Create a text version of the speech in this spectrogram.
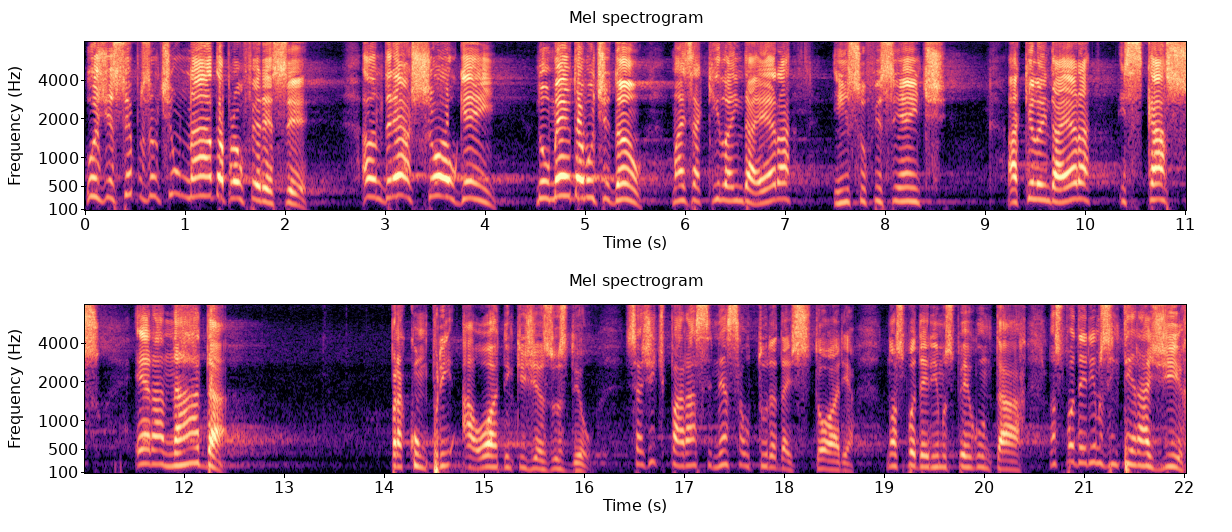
Os discípulos não tinham nada para oferecer. André achou alguém no meio da multidão, mas aquilo ainda era insuficiente. Aquilo ainda era escasso, era nada para cumprir a ordem que Jesus deu. Se a gente parasse nessa altura da história, nós poderíamos perguntar, nós poderíamos interagir:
